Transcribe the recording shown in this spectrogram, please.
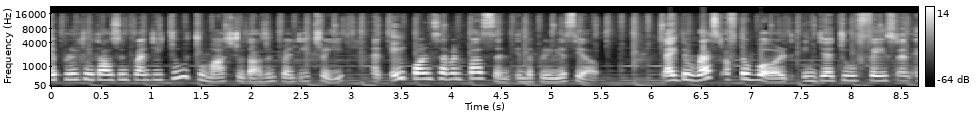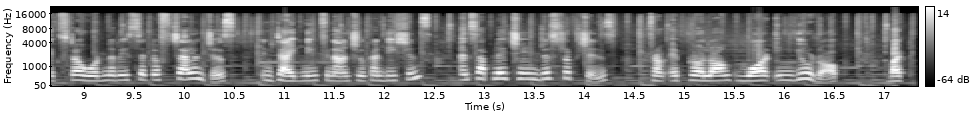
April 2022 to March 2023 and 8.7% in the previous year. Like the rest of the world, India too faced an extraordinary set of challenges in tightening financial conditions and supply chain disruptions from a prolonged war in Europe, but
